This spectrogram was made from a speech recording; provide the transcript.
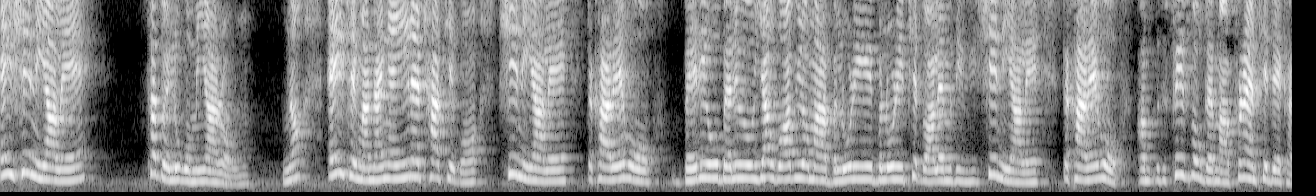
အဲ့ရှင့်နေရလဲဆက်သွယ်လို့ကိုမရတော့ဘူး နော်အဲ့ဒီအချိန်မှာနိုင်ငံရေးလည်းထဖြစ်ကောရှေ့နေရလဲတခါတည်းကိုဘယ်တွေကိုဘယ်တွေကိုရောက်သွားပြီးတော့မှဘလို့တွေဘလို့တွေဖြစ်သွားလဲမသိဘူးရှေ့နေရလဲတခါတည်းကို Facebook ထဲမှာ friend ဖြစ်တဲ့ခါ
